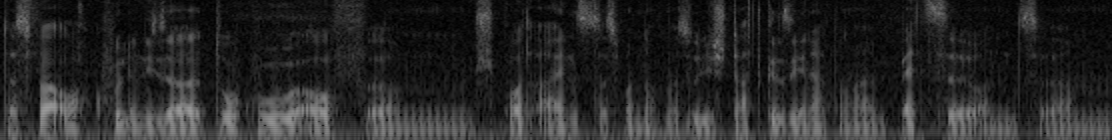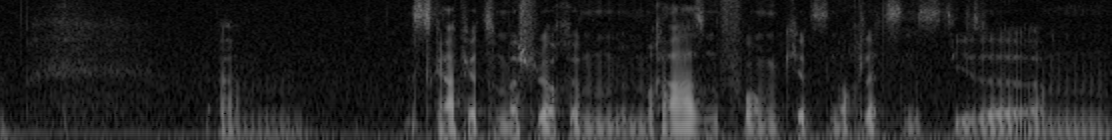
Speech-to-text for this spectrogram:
Das war auch cool in dieser Doku auf ähm, Sport 1, dass man nochmal so die Stadt gesehen hat, nochmal in Betze und ähm, ähm, es gab ja zum Beispiel auch im, im Rasenfunk jetzt noch letztens diese ähm,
